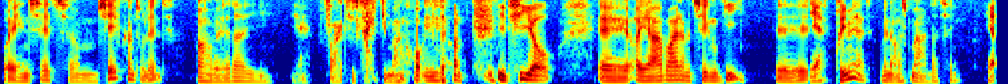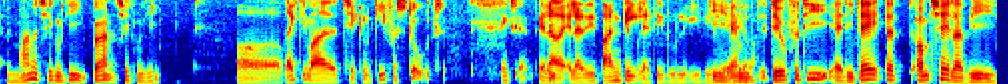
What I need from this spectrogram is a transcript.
hvor jeg er ansat som chefkonsulent og har været der i ja, faktisk rigtig mange år mm. efterhånden, i 10 år. Øh, og jeg arbejder med teknologi øh, Ja. primært, men også med andre ting. Ja. Men meget med teknologi, børn og teknologi. Og rigtig meget teknologiforståelse, ikke sandt? Eller, eller er det bare en del af det, du i Jamen, det er jo fordi, at i dag, der omtaler vi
